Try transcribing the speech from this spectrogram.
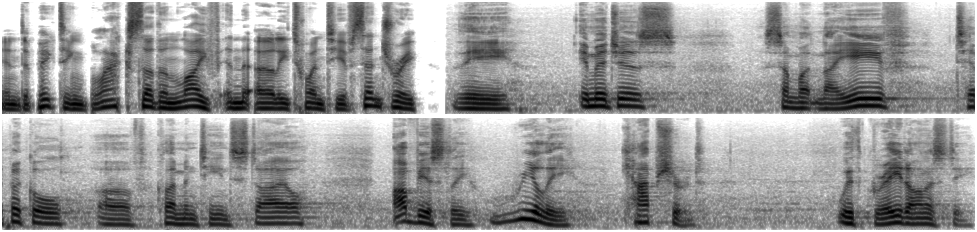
in depicting black Southern life in the early 20th century. The images, somewhat naive, typical of Clementine's style, obviously really captured with great honesty.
